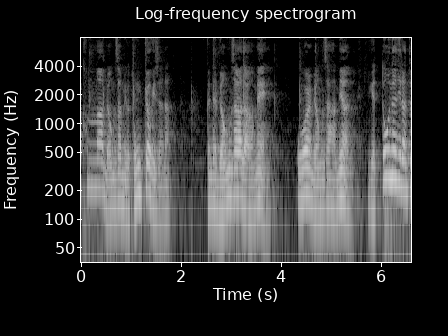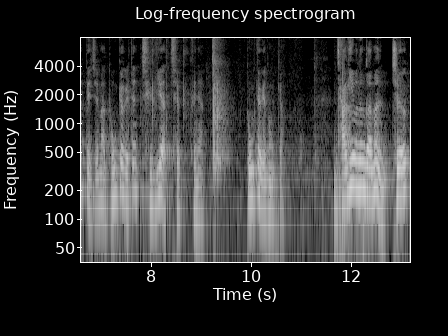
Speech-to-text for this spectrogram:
컴마, 명사미가 동격이잖아. 근데 명사 다음에 or 명사 하면 이게 또는이란 뜻도 있지만 동격일 땐 즉이야, 즉. 그냥. 동격이야, 동격. 자기 효능감은 즉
